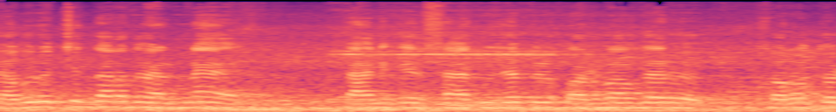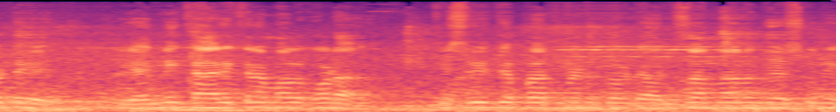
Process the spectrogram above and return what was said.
కబురు వచ్చిన తర్వాత వెంటనే దానికి శాసనసభ్యులు కొండబాబు గారు చొరవతోటి ఇవన్నీ కార్యక్రమాలు కూడా ఫిషరీస్ డిపార్ట్మెంట్ తోటి అనుసంధానం చేసుకుని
